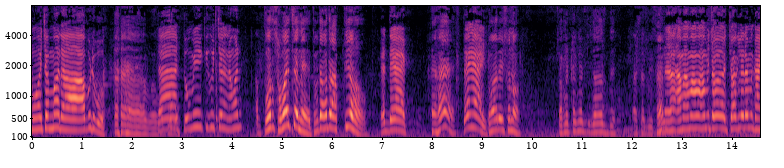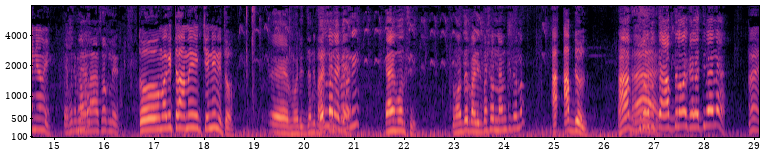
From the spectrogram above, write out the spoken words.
মোহাম্মদ আবু ডুবো তা তুমি কি করছ না আমার? তোমার তো সবাই চেনে তুমি তো আমাদের আত্মীয় হও। এ দেখ। হ্যাঁ তাই নাই? তোমার এই শোনো চকলেট টকলেট জাহাজ দে। আচ্ছা হ্যাঁ? আমি- চকলেট আমি খাইনি আমি। চকলেট মেলা চকলেট তো আমাকে তো আমি চিনি নি তো। এ মরিদ জানি আমি বলছি। তোমাদের বাড়ির পাশে ওর নাম কি জানো আ- আব্দুল। আব্দুল তা আব্দুল আমার খালাইতি ভাই না? হ্যাঁ।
